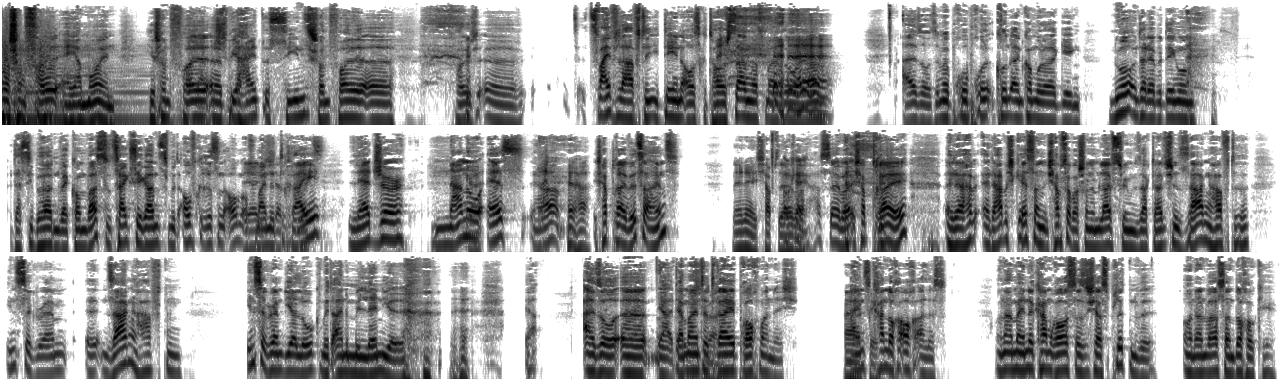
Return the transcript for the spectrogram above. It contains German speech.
hier schon voll, ey, ja moin. Hier schon voll äh, behind the scenes, schon voll, äh, voll äh, zweifelhafte Ideen ausgetauscht, sagen wir es mal so. ja. Also, sind wir pro, pro Grundeinkommen oder dagegen? Nur unter der Bedingung, dass die Behörden wegkommen. Was? Du zeigst hier ganz mit aufgerissenen Augen auf Ja, meine ich hab drei Ledger Nano S. Ja, Ja. ich habe drei. Willst du eins? Nee, nee, ich hab selber. Okay, hast selber. Ich habe drei. äh, da habe äh, da hab ich gestern, ich habe es aber schon im Livestream gesagt, da hatte ich eine sagenhafte Instagram, äh, einen sagenhaften Instagram-Dialog mit einem Millennial. ja, also äh, ja, der meinte, drei braucht man nicht. Ah, Eins okay. kann doch auch alles. Und am Ende kam raus, dass ich ja splitten will. Und dann war es dann doch okay.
